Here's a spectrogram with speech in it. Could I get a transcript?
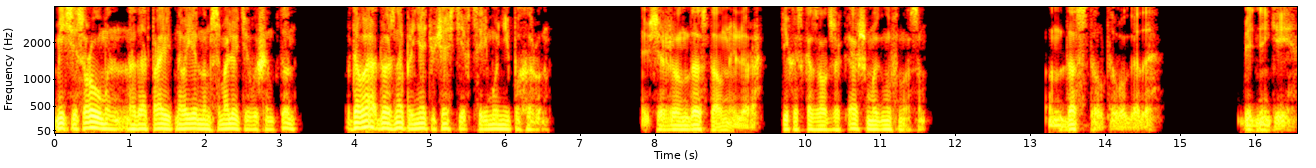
Миссис Роуман надо отправить на военном самолете в Вашингтон. Вдова должна принять участие в церемонии похорон. — И все же он достал Мюллера, — тихо сказал Джек Эр, шмыгнув носом. — Он достал того года. Бедненький,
